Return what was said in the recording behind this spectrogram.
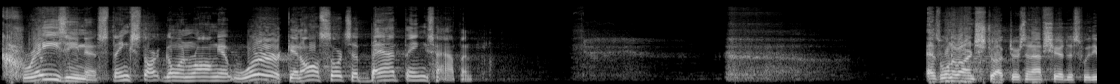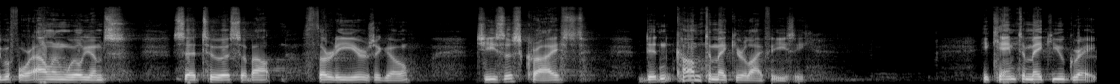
craziness. Things start going wrong at work and all sorts of bad things happen. As one of our instructors, and I've shared this with you before, Alan Williams said to us about 30 years ago Jesus Christ didn't come to make your life easy, He came to make you great.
